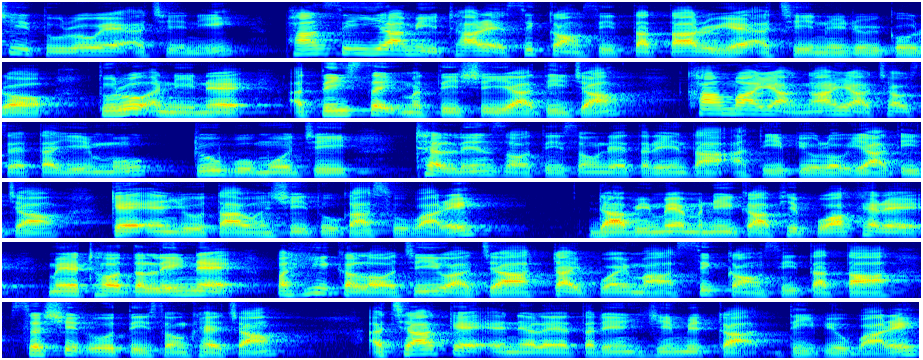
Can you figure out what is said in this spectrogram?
ရှိသူတို့ရဲ့အခြေအနေဖမ်းဆီးရမိထားတဲ့စစ်ကောင်စီတပ်သားတွေရဲ့အခြေအနေတွေကိုတော့သူတို့အနေနဲ့အသေးစိတ်မသိရှိရသေးကြောင်းခမာယ960တပ်ရင်းမှုဒုဘူမိုကြီးထက်လင်းစော်တည်ဆုံးတဲ့သတင်းသာအတည်ပြုလို့ရသေးကြောင်း KNU တာဝန်ရှိသူကဆိုပါတယ်။ ဒါပေမဲ့မနေ့ကဖြစ်ပွားခဲ့တဲ့မဲထော်တလေးနဲ့ပဟိကလော်ကြီးရွာကြားတိုက်ပွဲမှာစစ်ကောင်စီတပ်သား18ဦးသေဆုံးခဲ့ကြောင်းအခြား KNL တရင်ရင်းမြစ်ကတည်ပြုပါတယ်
